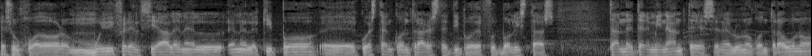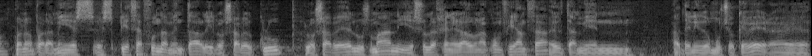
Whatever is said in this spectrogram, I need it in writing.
es un jugador muy diferencial en el, equipo. Eh, cuesta encontrar este tipo de futbolistas tan determinantes en el uno contra uno. Bueno, para mí es, es, pieza fundamental y lo sabe el club, lo sabe él, Usman, y eso le ha generado una confianza. Él también ha tenido mucho que ver. ¿eh?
